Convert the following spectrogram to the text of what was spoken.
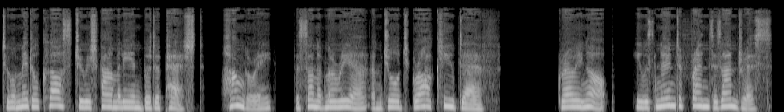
to a middle-class Jewish family in Budapest, Hungary, the son of Maria and George Gracubdev. Growing up, he was known to friends as Andras.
